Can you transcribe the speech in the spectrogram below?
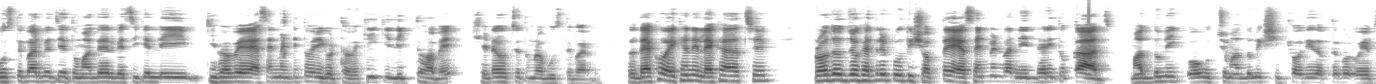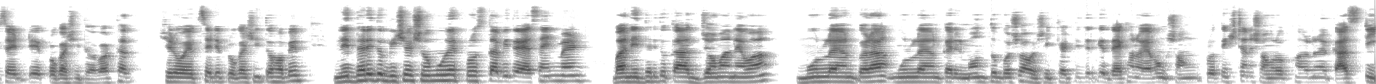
বুঝতে পারবে যে তোমাদের বেসিক্যালি কীভাবে অ্যাসাইনমেন্টটি তৈরি করতে হবে, কি কি লিখতে হবে, সেটা হচ্ছে তোমরা বুঝতে পারবে। তো দেখো, এখানে লেখা আছে প্রযোজ্য ক্ষেত্রে প্রতি সপ্তাহে অ্যাসাইনমেন্ট বা নির্ধারিত কাজ মাধ্যমিক ও উচ্চ মাধ্যমিক শিক্ষা অধিদপ্তর ওয়েবসাইটে প্রকাশিত হবে। অর্থাৎ সেটা ওয়েবসাইটে প্রকাশিত হবে। নির্ধারিত বিষয়সমূহের প্রস্তাবিত অ্যাসাইনমেন্ট বা নির্ধারিত কাজ জমা নেওয়া, মূল্যায়ন করা, মূল্যায়নকারীর মন্তব্য সহ শিক্ষার্থীদেরকে দেখানো এবং প্রতিষ্ঠানে সংরক্ষণের কাজটি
